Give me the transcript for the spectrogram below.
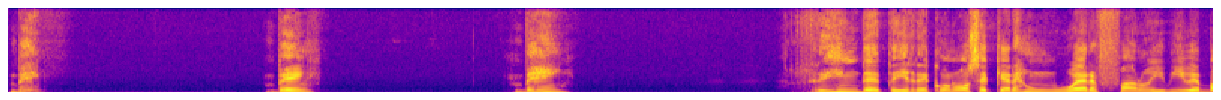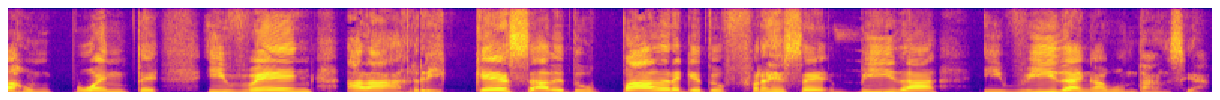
Ven. Ven. Ven. Ríndete y reconoce que eres un huérfano y vives bajo un puente. Y ven a la riqueza de tu Padre que te ofrece vida y vida en abundancia.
